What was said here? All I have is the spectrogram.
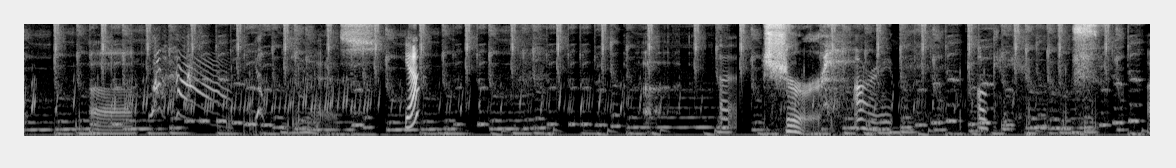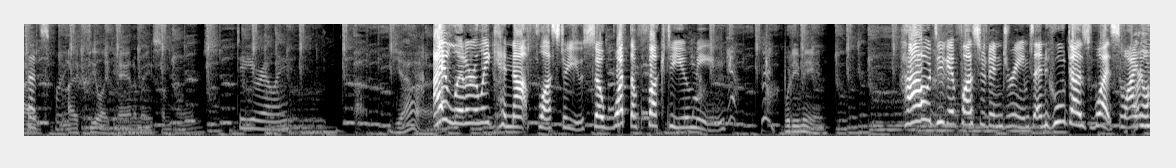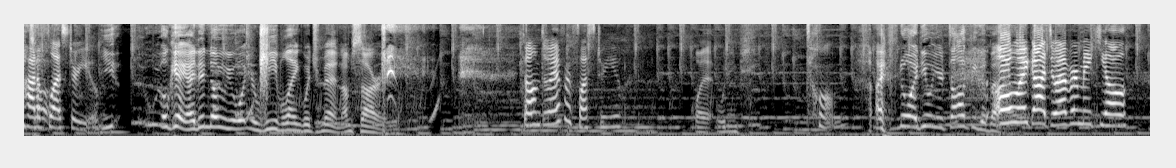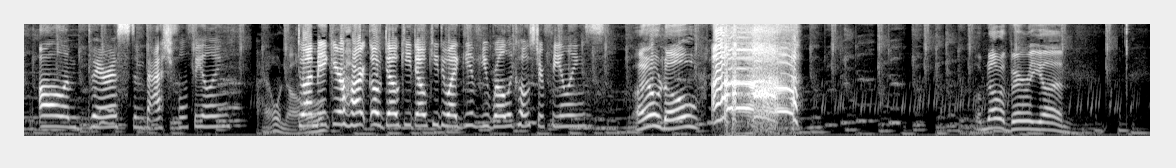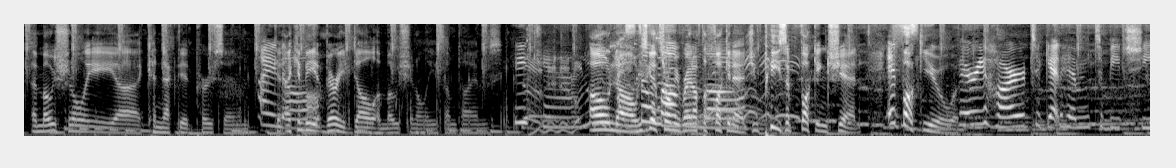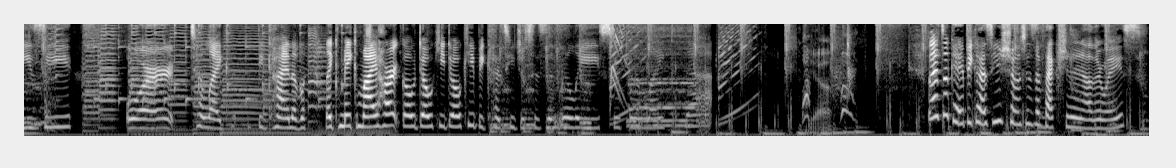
Alright. Okay. I- That's fine. I feel like anime sometimes. Do you really? Uh, yeah. I literally cannot fluster you, so what the fuck do you mean? What do you mean? How do you get flustered in dreams, and who does what so I Are know how to fluster you? You. Okay, I didn't know you- what your weeb language meant. I'm sorry. Dom, do I ever fluster you? what? What do you mean? Dom. I have no idea what you're talking about. Oh my god, do I ever make y'all all embarrassed and bashful feeling? I don't know. Do I make your heart go doki doki? Do I give you roller coaster feelings? I don't know. Ah! I'm not a very um emotionally uh, connected person. I Ca- I can be very dull emotionally sometimes. He can. Oh no, he's gonna throw me right off the fucking edge. You piece of fucking shit. It's Fuck you. It's very hard to get him to be cheesy or to like be kind of like make my heart go doki doki because he just isn't really super like that. Yeah. But That's okay because he shows his affection in other ways.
